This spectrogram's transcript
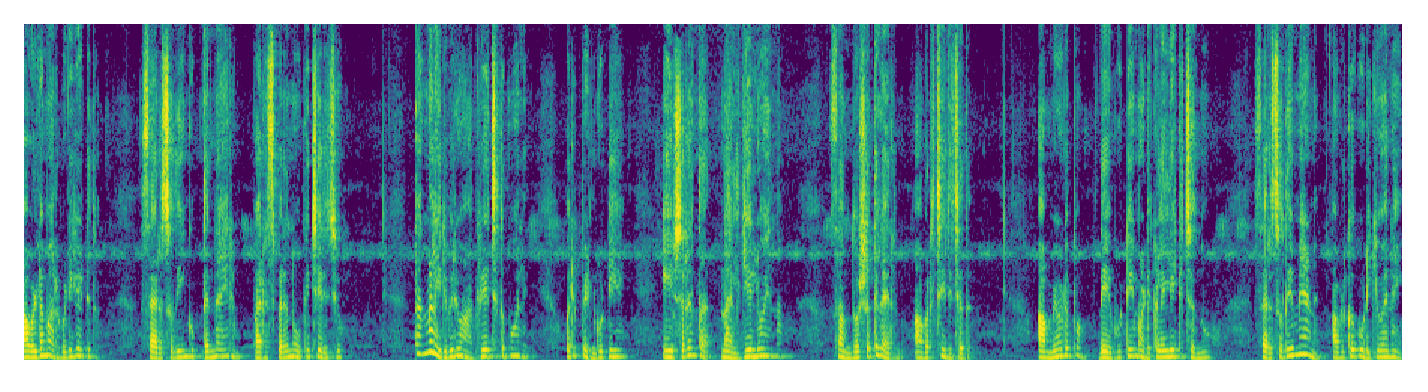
അവളുടെ മറുപടി കേട്ടതും സരസ്വതിയും ഗുപ്തൻ നായരും പരസ്പരം നോക്കി ചിരിച്ചു. തങ്ങൾ ഇരുവരും ആഗ്രഹിച്ചതുപോലെ ഒരു പെൺകുട്ടിയെ ഈശ്വരൻ നൽകിയല്ലോ എന്ന സന്തോഷത്തിലായിരുന്നു അവർ ചിരിച്ചത്. അമ്മയോടൊപ്പം ദേവൂട്ടിയും അടുക്കളയിലേക്ക് ചെന്നു. സരസ്വതിയമ്മയാണ് അവൾക്ക് കുടിക്കുവാനായി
